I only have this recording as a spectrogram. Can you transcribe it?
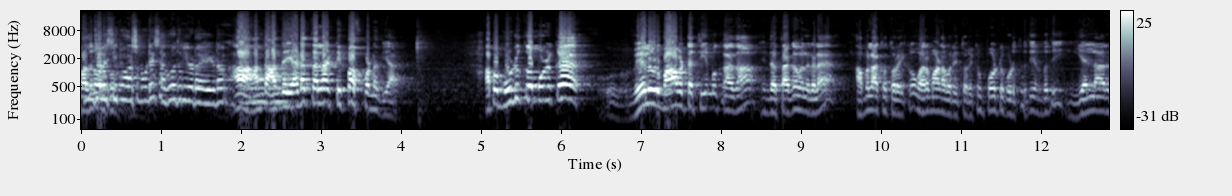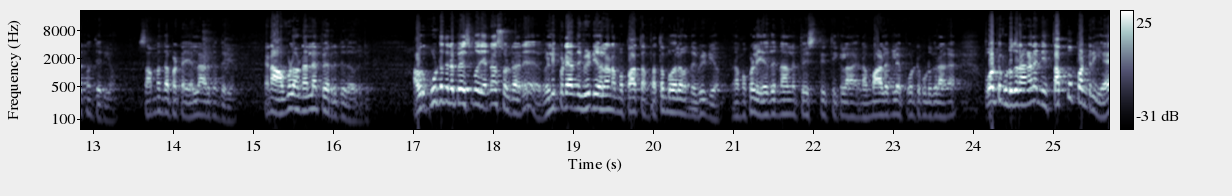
பதினோரு சீனிவாசனுடைய சகோதரியோட இடம். அந்த அந்த இடத்தெல்லாம் டிப் ஆஃப் பண்ணது யார்? அப்போ முழுக்க முழுக்க வேலூர் மாவட்ட திமுக தான் இந்த தகவல்களை அமலாக்கத்துறைக்கும் வருமான வரித்துறைக்கும் போட்டு கொடுத்தது என்பது எல்லாருக்கும் தெரியும். சம்பந்தப்பட்ட எல்லாருக்கும் தெரியும். ஏன்னா அவ்வளோ நல்ல பேர் இருக்குது அவருக்கு. அவர் கூட்டத்தில் பேசும்போது என்ன சொல்கிறாரு வெளிப்படையாக அந்த வீடியோலாம் நம்ம பார்த்தோம். பத்தொம்போதில் வந்த வீடியோ. நமக்குள்ளே எதுனாலும் பேசி தீர்த்திக்கலாம். நம்ம ஆளுங்களே போட்டு கொடுக்குறாங்க. போட்டு கொடுக்குறாங்கன்னா நீ தப்பு பண்ணுறிய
